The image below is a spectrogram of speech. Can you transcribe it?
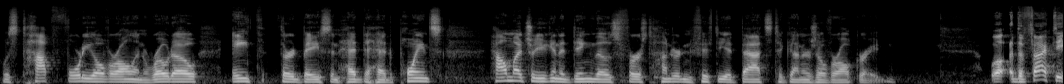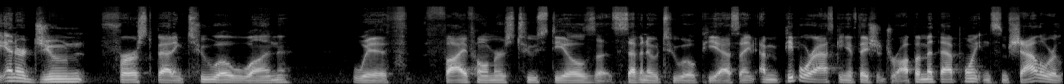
was top 40 overall in Roto, eighth third base in head to head points. How much are you going to ding those first 150 at bats to Gunnar's overall grade? Well, the fact he entered June 1st batting 201 with five homers, two steals, a 702 OPS. I, I mean, people were asking if they should drop him at that point in some shallower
